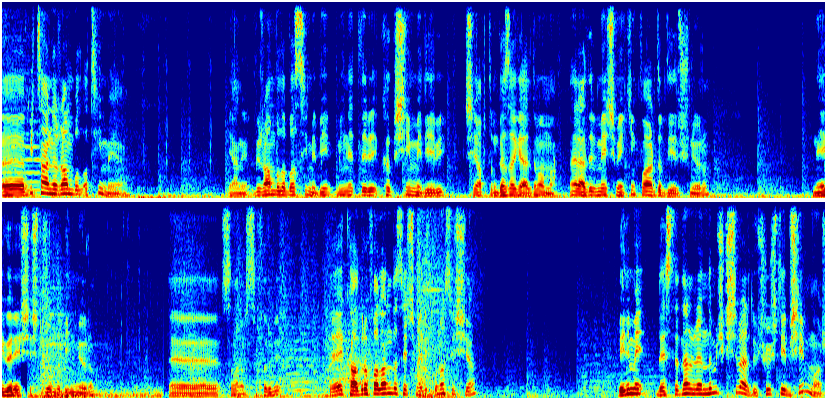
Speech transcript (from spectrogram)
Ee, bir tane Rumble atayım mı ya? Yani bir Rumble'a basayım mı? Bir milletle bir kapışayım mı diye bir şey yaptım. Gaza geldim ama herhalde bir matchmaking vardır diye düşünüyorum. Neye göre eşleştiriyorum da bilmiyorum. Ee, sanırım sıfır bir... E kadro falan da seçmedik. Bu nasıl iş ya? Benim e, desteden random 3 kişi verdi. 3 3 diye bir şey mi var?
